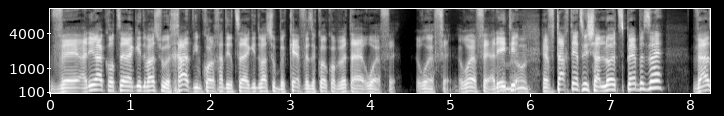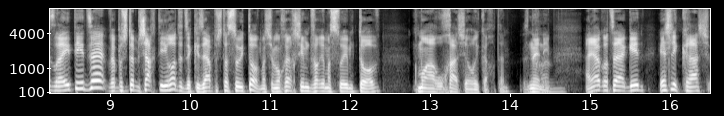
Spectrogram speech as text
ואני רק רוצה להגיד משהו אחד, אם כל אחד ירצה להגיד משהו בכיף, וזה קודם כל באמת היה אירוע יפה, אירוע יפה, אירוע יפה, אני הייתי, מאוד. הבטחתי לעצמי שאני לא אצפה בזה, ואז ראיתי את זה, ופשוט המשכתי לראות את זה, כי זה היה פשוט עשוי טוב, מה שמוכיח שאם דברים עשויים טוב, כמו הארוחה שאורי ייקח אותנו, אז נהנים. אני רק רוצה להגיד, יש לי קראש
